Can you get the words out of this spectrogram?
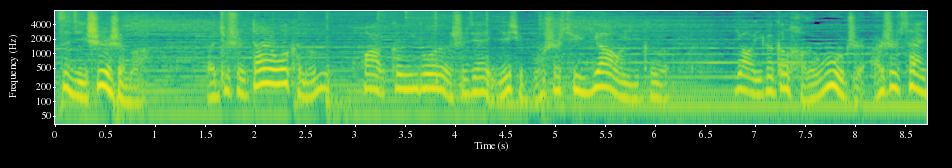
自己是什么？呃，就是当然，我可能花更多的时间，也许不是去要一个要一个更好的物质，而是在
